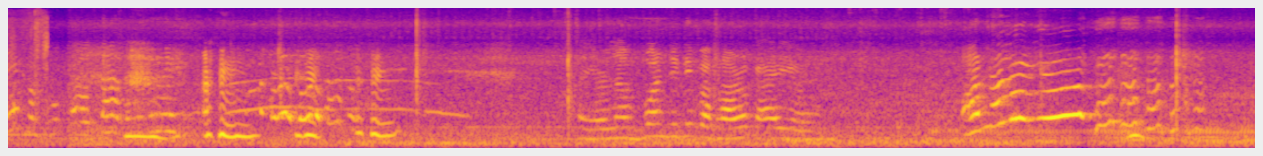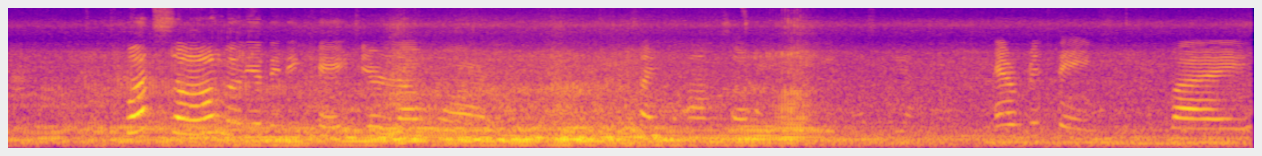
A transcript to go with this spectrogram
Eh, mag-book out tayo. Ayaw na buwan, hindi pa karo kayo. Ano na yun? What song will you dedicate your loved one? Sa ang song sa iya. Everything by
